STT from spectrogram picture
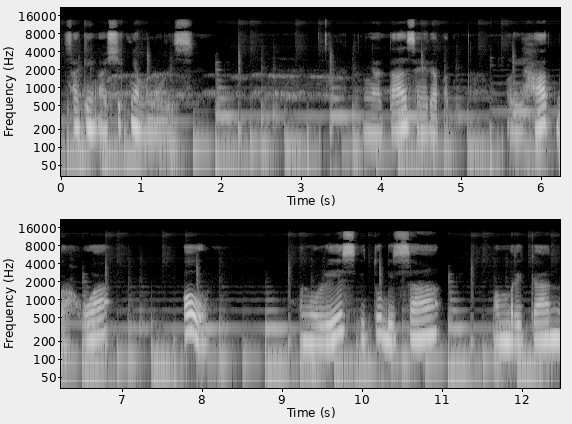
Saking asyiknya menulis. Ternyata saya dapat melihat bahwa oh, menulis itu bisa memberikan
